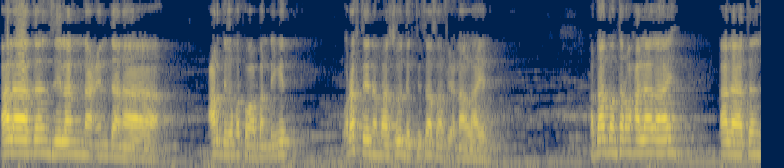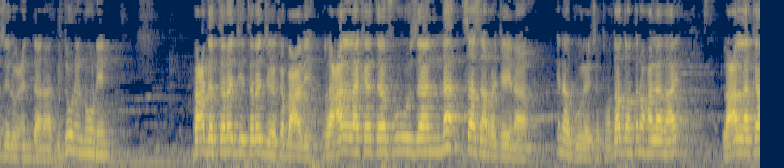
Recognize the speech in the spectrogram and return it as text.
Alaa tanzilanna cindanaa cardiga marka waa bandhigid. Waragteena maa soo degtay saasaa fiicnaan lahayd haddaad doontana waxaa leedahay alaa tanzilu cindana? Biduuni nuunin bacda taraji tarajiga ka bacdi lacallaka tafuuzanna. Saasaan rajaynaa inaad guulaysato. Haddaad doontana waxaa leedahay lacallaka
